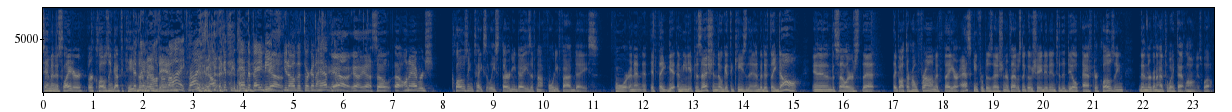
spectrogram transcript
10 minutes later, they're closing, got the keys, They they're moved in. right, right. It's all, they get to have the baby, Yeah. you know, that they're going to have. Yeah, yeah, yeah. So uh, on average, closing takes at least 30 days, if not 45 days. For and then if they get immediate possession, they'll get the keys then. But if they don't, and the sellers that they bought their home from, if they are asking for possession, or if that was negotiated into the deal after closing, then they're going to have to wait that long as well,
